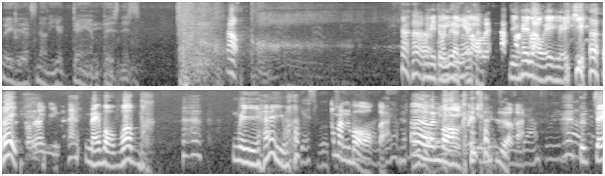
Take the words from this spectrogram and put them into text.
Lady, that's none of your damn business. อ้าวไม่มีตัวเลือกนยิงให้เราเลยยิงให้เราเองเลยเหี้ยเฮ้ยเราเลือกยิงนะไหนบอกว่ามีให้วะ Guess we'll ก็มันบอกอะเออมันบอกไม่ได้เลือก One อะ down, three แต่ to go. เจ๊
